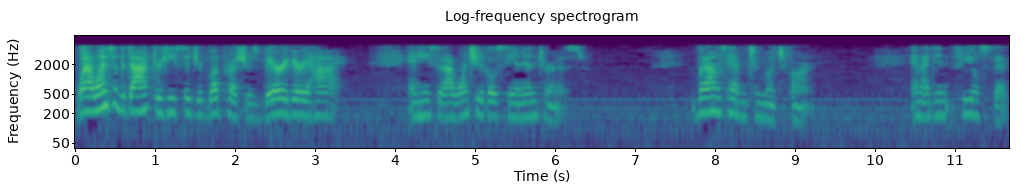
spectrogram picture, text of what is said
When I went to the doctor, he said, Your blood pressure is very, very high. And he said, I want you to go see an internist. But I was having too much fun. And I didn't feel sick.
